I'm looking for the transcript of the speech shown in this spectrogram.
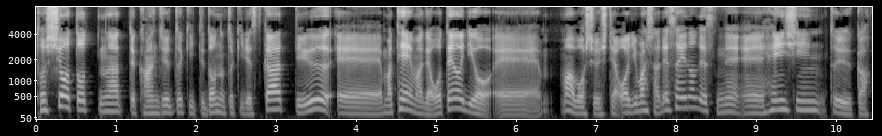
年を取ったなって感じる時ってどんな時ですかっていう、えー、まあ、テーマでお便りを、えー、まあ、募集しておりました。で、それのですね、えー、返信というか、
